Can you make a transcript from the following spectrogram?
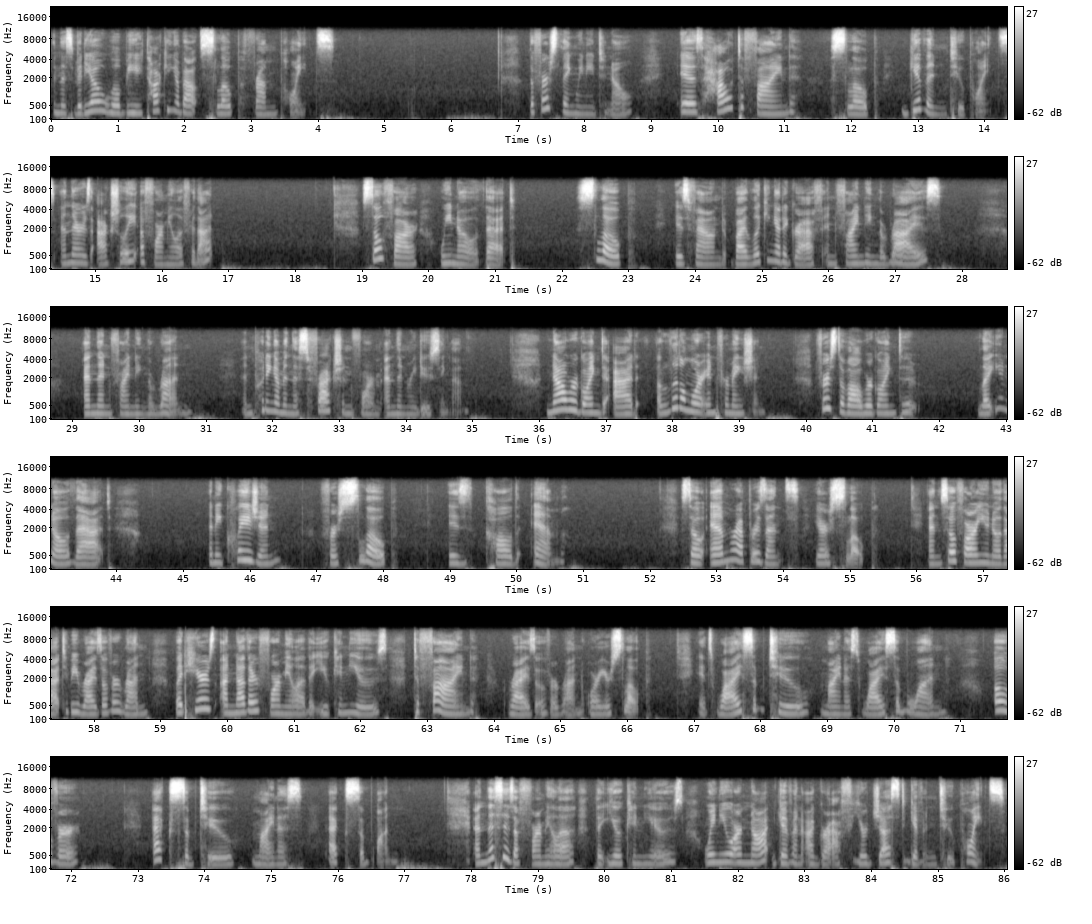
In this video, we'll be talking about slope from points. The first thing we need to know is how to find slope given two points. And there is actually a formula for that. So far, we know that slope is found by looking at a graph and finding the rise and then finding the run and putting them in this fraction form and then reducing them. Now we're going to add a little more information. First of all, we're going to let you know that an equation for slope is called m. So m represents your slope. And so far you know that to be rise over run, but here's another formula that you can use to find rise over run or your slope. It's y sub 2 minus y sub 1 over x sub 2 minus x sub 1. And this is a formula that you can use when you are not given a graph, you're just given two points.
